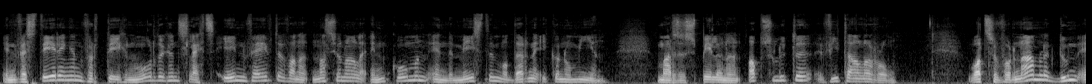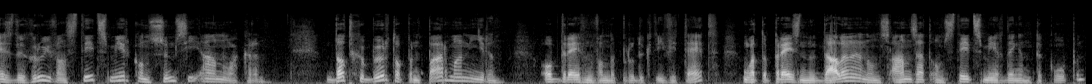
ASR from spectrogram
Investeringen vertegenwoordigen slechts een vijfde van het nationale inkomen in de meeste moderne economieën, maar ze spelen een absolute vitale rol. Wat ze voornamelijk doen is de groei van steeds meer consumptie aanwakkeren. Dat gebeurt op een paar manieren. Opdrijven van de productiviteit, wat de prijzen nu dalen en ons aanzet om steeds meer dingen te kopen,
